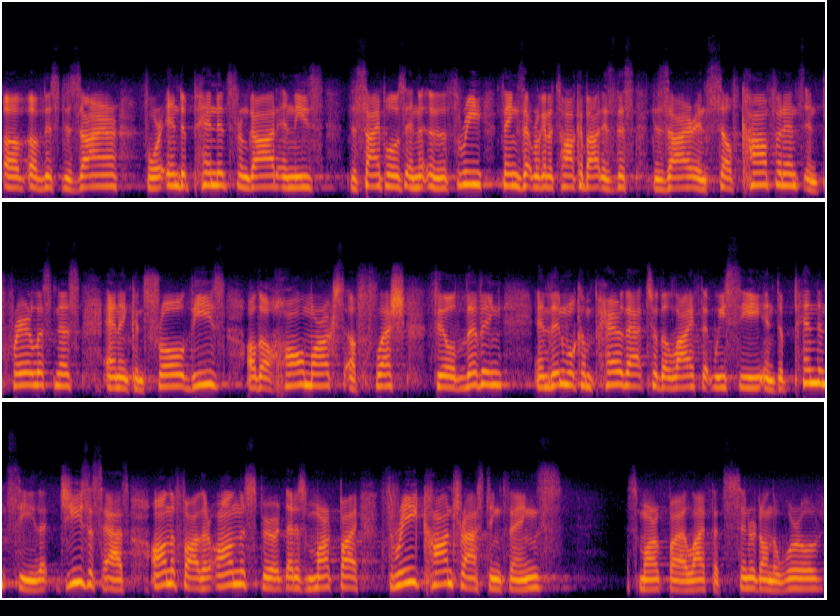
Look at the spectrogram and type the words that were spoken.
of, of this desire for independence from God in these disciples. And the, the three things that we're going to talk about is this desire in self confidence, in prayerlessness, and in control. These are the hallmarks of flesh filled living. And then we'll compare that to the life that we see in dependency that Jesus has on the Father, on the Spirit, that is marked by three contrasting things. It's marked by a life that's centered on the word,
